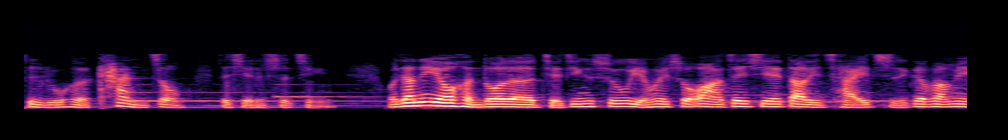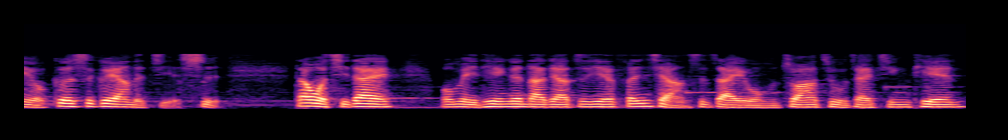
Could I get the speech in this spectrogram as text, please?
是如何看重这些的事情。我相信有很多的解经书也会说，哇，这些到底材质各方面有各式各样的解释。但我期待我每天跟大家这些分享，是在于我们抓住在今天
